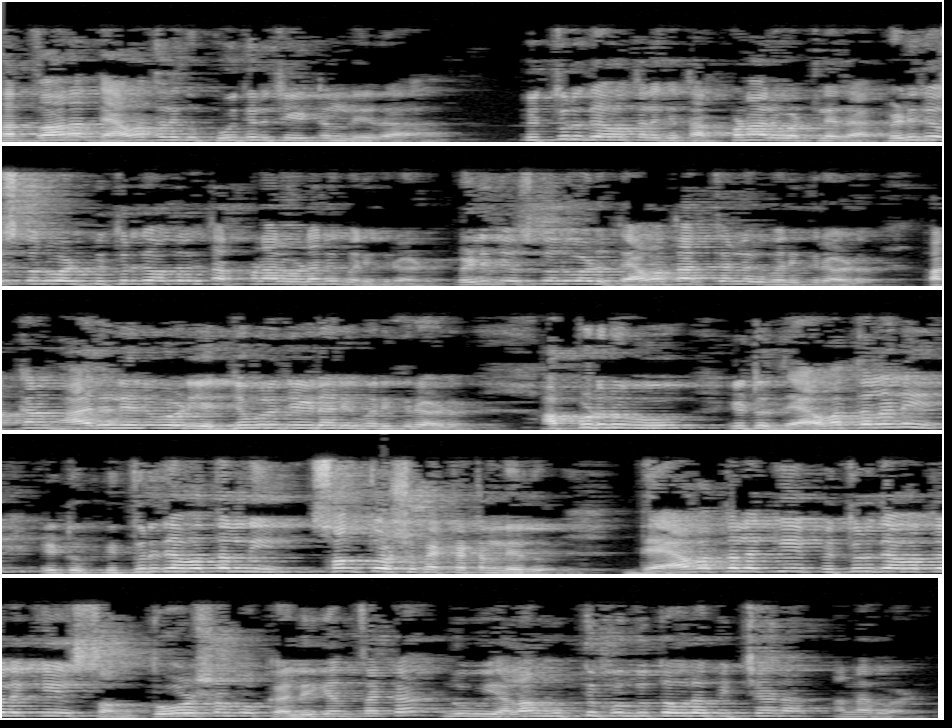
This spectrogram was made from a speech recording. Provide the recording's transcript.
తద్వారా దేవతలకి పూజలు చేయటం లేదా? పితృదేవతలకి తర్పణాలు ఇవ్వట్లేదా? పెళ్ళి చేసుకుని వాడు పితృదేవతలకి తర్పణాలు ఇవ్వడానికి పనికిరాడు. పెళ్ళి చేసుకుని వాడు దేవతార్చనలకు పనికిరాడు. పక్కన భార్య లేనివాడు యజ్ఞములు చేయడానికి పనికిరాడు. అప్పుడు నువ్వు ఇటు దేవతలని ఇటు పితృదేవతల్ని సంతోష పెట్టడం లేదు. దేవతలకి పితృదేవతలకి సంతోషము కలిగించక నువ్వు ఎలా ముక్తి పొందుతావురా పిచ్చాడా? అన్నారు వాడు.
